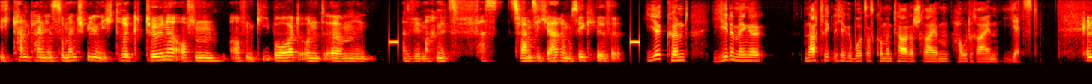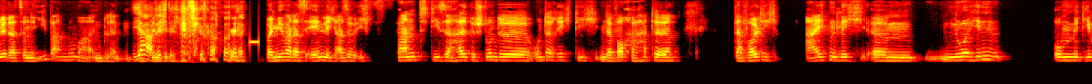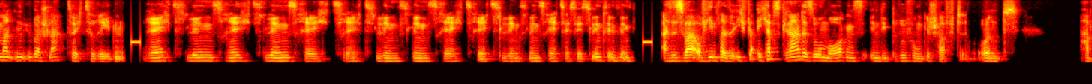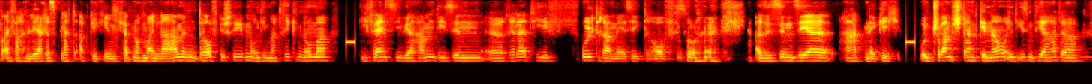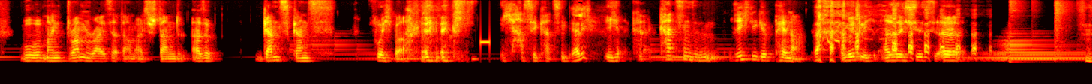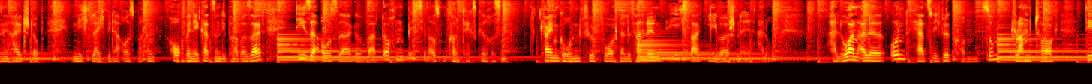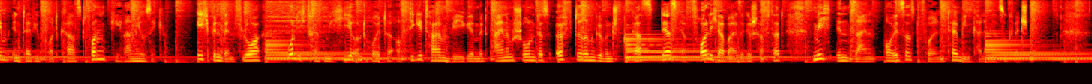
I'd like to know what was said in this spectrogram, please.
ich kann kein Instrument spielen, ich drück Töne auf ein, auf ein Keyboard und ähm, also wir machen jetzt fast 20 Jahre Musikhilfe. Ihr könnt jede Menge nachträgliche Geburtstagskommentare schreiben. Haut rein, jetzt. Können wir dazu eine IBAN-Nummer einblenden? Ja, richtig, ganz genau. Bei mir war das ähnlich. Also ich fand diese halbe Stunde Unterricht, die ich in der Woche hatte, da wollte ich eigentlich ähm, nur hin, um mit jemandem über Schlagzeug zu reden. Rechts, links, rechts, links, rechts, rechts, links, links, rechts, rechts, links, links, rechts, rechts, rechts, links, links, links. Also es war auf jeden Fall so, ich, ich habe es gerade so morgens in die Prüfung geschafft und habe einfach ein leeres Blatt abgegeben. Ich habe noch meinen Namen draufgeschrieben und die Matrikelnummer. Die Fans, die wir haben, die sind äh, relativ ultramäßig drauf. So. Also sie sind sehr hartnäckig. Und Trump stand genau in diesem Theater, wo mein Drumriser damals stand. Also ganz, ganz furchtbar. Ich hasse Katzen. Ehrlich? Ich, Katzen sind richtige Penner. Wirklich. Also ich ist. Äh halt, stopp. Nicht gleich wieder ausmachen, auch wenn ihr Katzenliebhaber seid. Diese Aussage war doch ein bisschen aus dem Kontext gerissen. Kein Grund für vorschnelles Handeln. Ich sag lieber schnell Hallo. Hallo an alle und herzlich willkommen zum Drum Talk, dem Interview-Podcast von Geber Music. Ich bin Ben Flor und ich treffe mich hier und heute auf digitalem Wege mit einem schon des Öfteren gewünschten Gast, der es erfreulicherweise geschafft hat, mich in seinen äußerst vollen Terminkalender zu quetschen.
